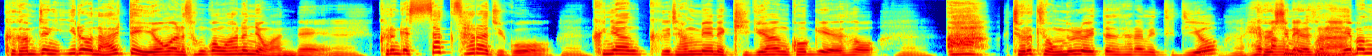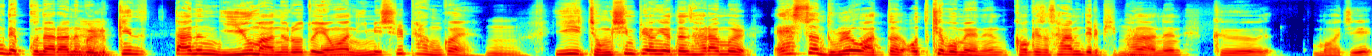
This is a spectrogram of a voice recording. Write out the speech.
그 감정이 일어날 때 이 영화는 성공하는 영화인데 네. 그런 게 싹 사라지고 네. 그냥 그 장면에 기괴한 거기에서 네. 아 저렇게 억눌려 있던 사람이 드디어 어, 결심해서 해방됐구나. 해방됐구나라는 걸 네. 느낀다는 이유만으로도 영화는 이미 실패한 거예요. 음. 이 정신병이었던 사람을 애써 눌러왔던 어떻게 보면은 거기서 사람들이 비판하는 음. 그 뭐지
